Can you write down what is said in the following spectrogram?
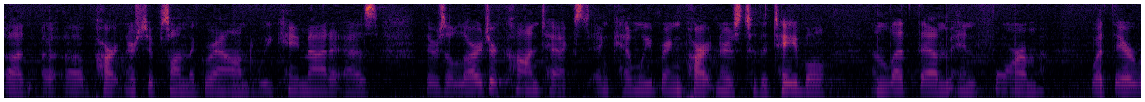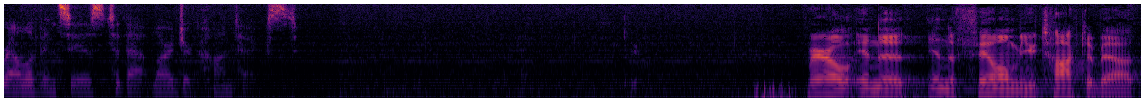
uh, uh, uh, partnerships on the ground. We came at it as there's a larger context, and can we bring partners to the table and let them inform what their relevance is to that larger context? Merrill, in the, in the film, you talked about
